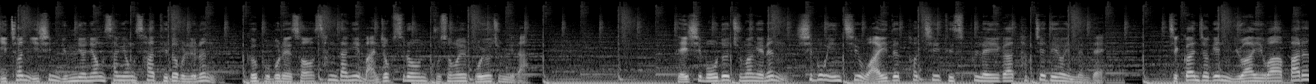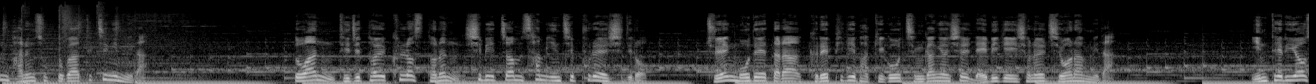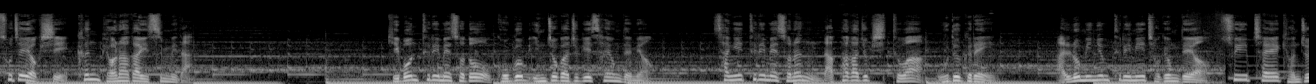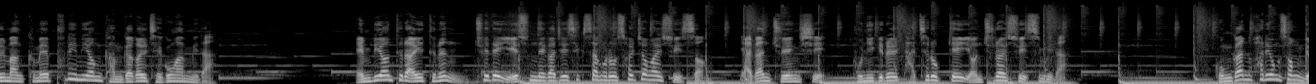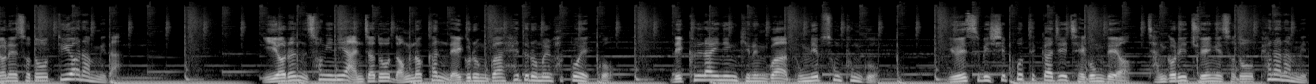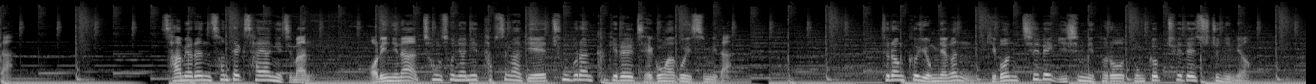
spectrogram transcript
2026년형 상용 4DW는 그 부분에서 상당히 만족스러운 구성을 보여줍니다. 대시보드 중앙에는 15인치 와이드 터치 디스플레이가 탑재되어 있는데 직관적인 UI와 빠른 반응 속도가 특징입니다. 또한 디지털 클러스터는 12.3인치 풀 LCD로 주행 모드에 따라 그래픽이 바뀌고 증강현실 내비게이션을 지원합니다. 인테리어 소재 역시 큰 변화가 있습니다. 기본 트림에서도 고급 인조 가죽이 사용되며 상위 트림에서는 나파 가죽 시트와 우드 그레인, 알루미늄 트림이 적용되어 수입차에 견줄 만큼의 프리미엄 감각을 제공합니다. 앰비언트 라이트는 최대 64가지 색상으로 설정할 수 있어 야간 주행 시 분위기를 다채롭게 연출할 수 있습니다. 공간 활용성 면에서도 뛰어납니다. 2열은 성인이 앉아도 넉넉한 레그룸과 헤드룸을 확보했고 리클라이닝 기능과 독립 송풍구, USB-C 포트까지 제공되어 장거리 주행에서도 편안합니다. 3열은 선택 사양이지만 어린이나 청소년이 탑승하기에 충분한 크기를 제공하고 있습니다. 트렁크 용량은 기본 720리터로 동급 최대 수준이며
